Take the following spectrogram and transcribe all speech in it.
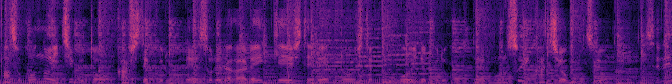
パソコンの一部と化してくるんでそれらが連携して連動して動いてくることでものすごい価値を持つようになるんですよね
